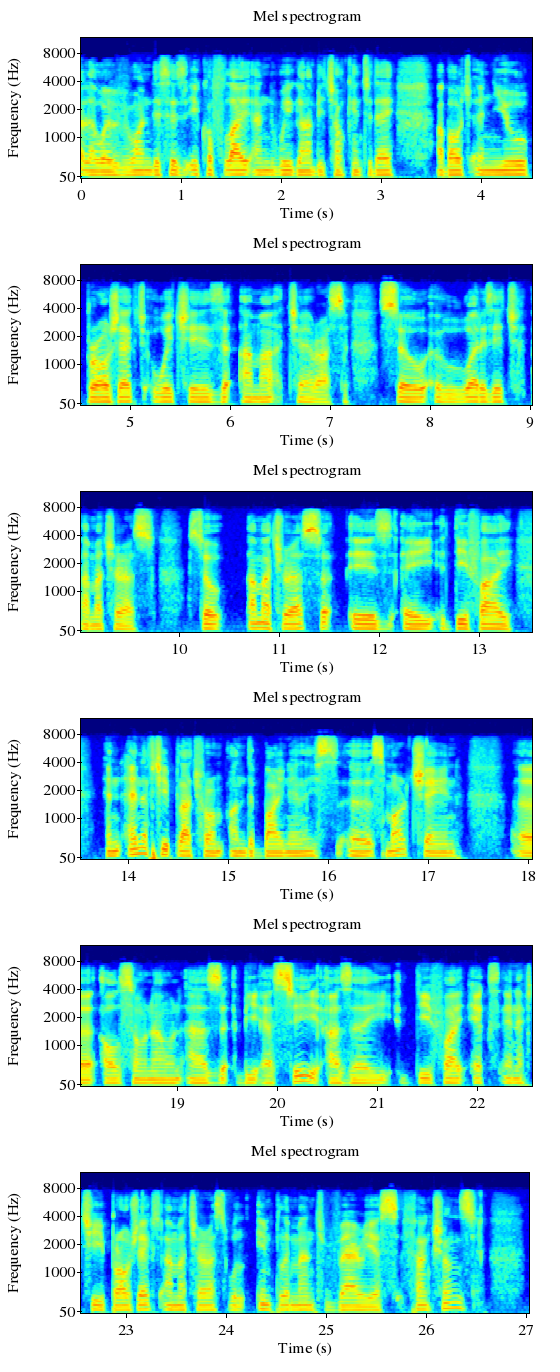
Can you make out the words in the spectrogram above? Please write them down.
Hello everyone, this is EcoFly and we're gonna be talking today about a new project which is Amaterasu. So uh, what is it, Amaterasu? So Amaterasu is a DeFi and NFT platform on the Binance uh, Smart Chain, uh, also known as BSC. As a DeFi X NFT project, Amaterasu will implement various functions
